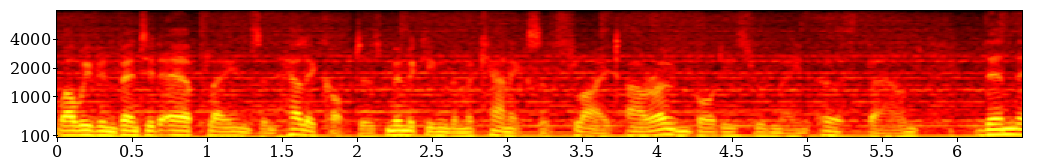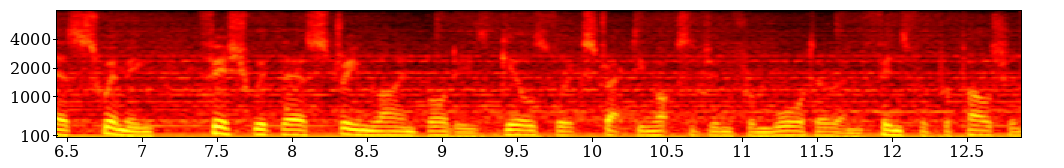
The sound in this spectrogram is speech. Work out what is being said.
While we've invented airplanes and helicopters mimicking the mechanics of flight, our own bodies remain earthbound. Then there's swimming, Fish with their streamlined bodies, gills for extracting oxygen from water and fins for propulsion,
